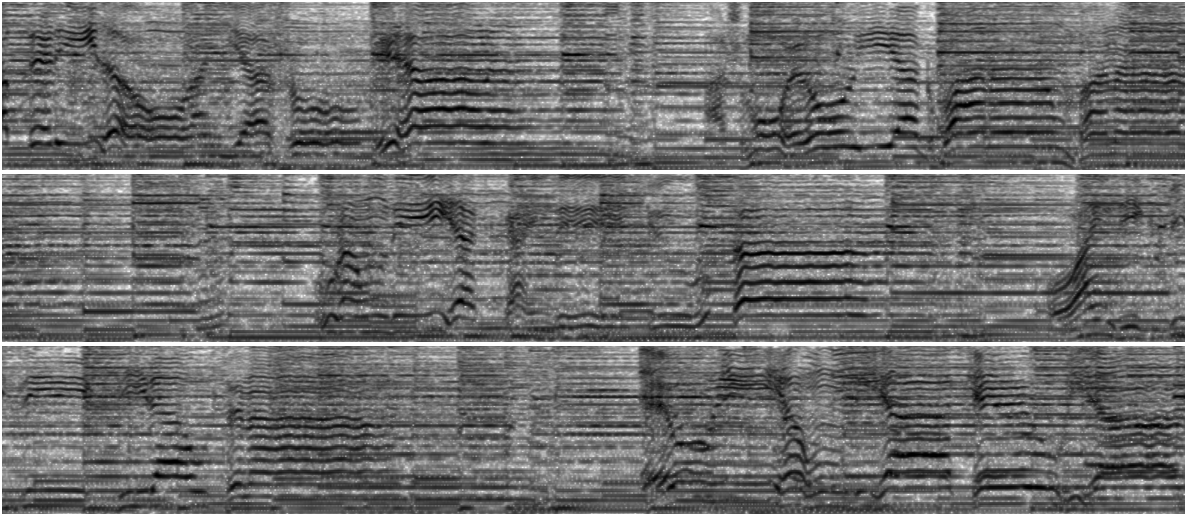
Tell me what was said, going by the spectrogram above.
Ateri da orain jaso behar Asmo eroriak banan banan. Ura hundiak gaindik juta Oain dik bizirik dirautenak Euria hundiak euriak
